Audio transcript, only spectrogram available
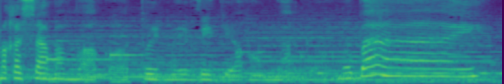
makasama mo ako tuwing may video akong bago. Bye-bye!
